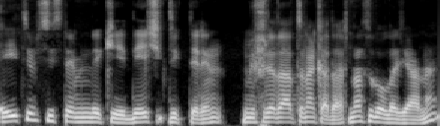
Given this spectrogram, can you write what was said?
eğitim sistemindeki değişikliklerin müfredatına kadar nasıl olacağını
